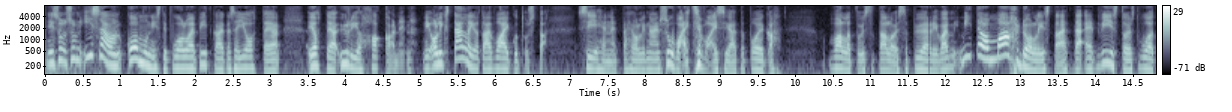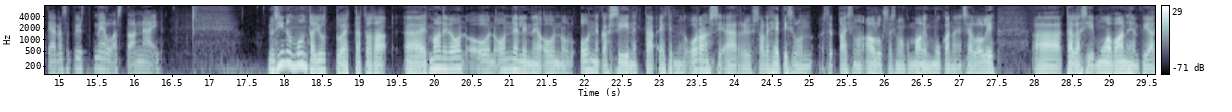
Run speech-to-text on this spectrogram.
Niin sun, sun isä on kommunistipuolueen pitkäaikaisen johtajan, johtaja Yrjö Hakanen. Niin oliko tällä jotain vaikutusta siihen, että he oli näin suvaitsevaisia, että poika vallatuissa taloissa pyörii, vai miten on mahdollista, että, että 15-vuotiaana sä pystyt mellastaan näin? No siinä on monta juttua, että, tota, että mä olin on, on onnellinen ja on, onnekas siinä, että, että esimerkiksi Oranssi ryssä oli heti silloin, tai silloin alussa, silloin kun mä olin mukana, ja siellä oli ää, tällaisia mua vanhempia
